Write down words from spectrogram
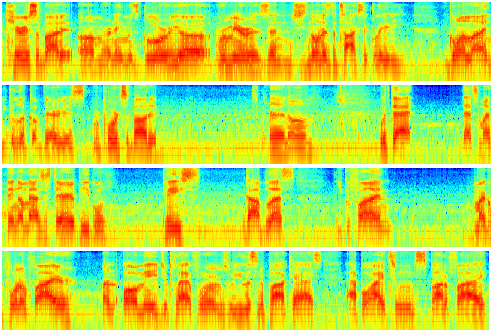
curious about it, um, her name is Gloria Ramirez, and she's known as the Toxic Lady. You go online, you can look up various reports about it. And um, with that, that's my thing on mass hysteria, people. Peace. God bless. You can find Microphone on Fire on all major platforms where you listen to podcasts Apple, iTunes, Spotify,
